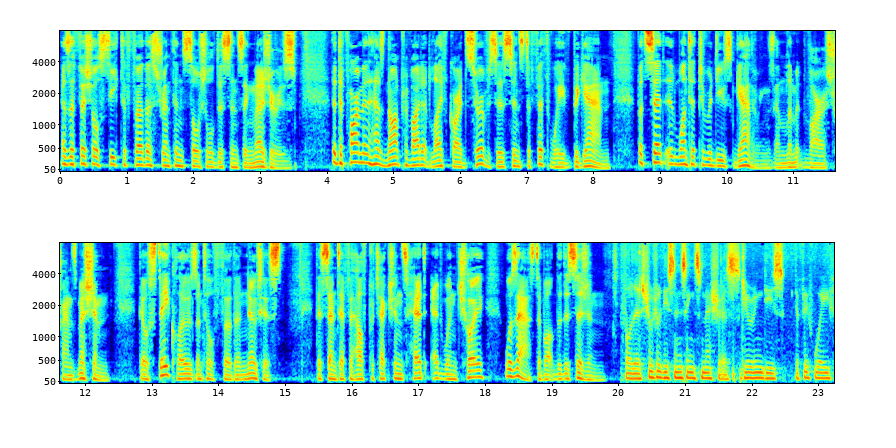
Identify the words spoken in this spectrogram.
as officials seek to further strengthen social distancing measures. The department has not provided lifeguard services since the fifth wave began, but said it wanted to reduce gatherings and limit virus transmission. They'll stay closed until further notice. The Center for Health Protection's head, Edwin Tsui, was asked about the decision. For the social distancing measures during this the fifth wave,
